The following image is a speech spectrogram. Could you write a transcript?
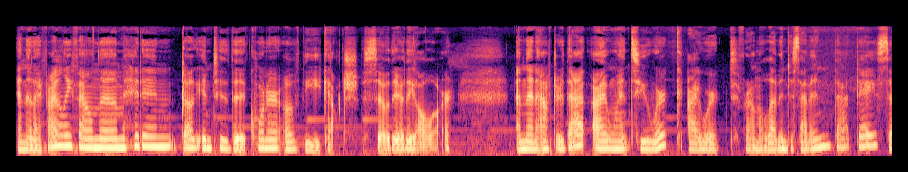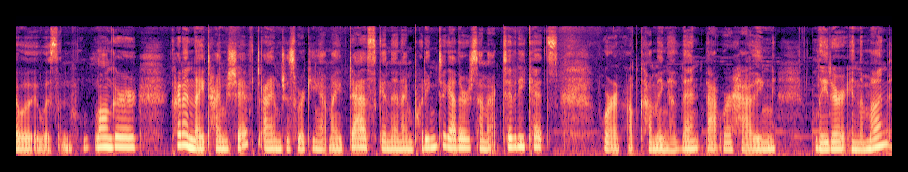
And then I finally found them hidden, dug into the corner of the couch. So there they all are. And then after that, I went to work. I worked from 11 to 7 that day, so it was a longer kind of nighttime shift. I'm just working at my desk and then I'm putting together some activity kits for an upcoming event that we're having later in the month.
